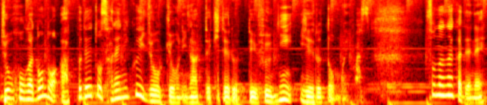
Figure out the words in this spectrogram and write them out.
情報がどんどんアップデートされにくい状況になってきてるっていうふうに言えると思います。そんな中でね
